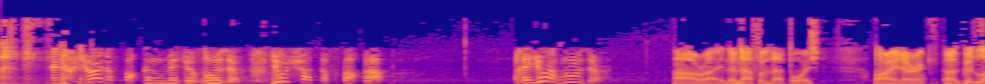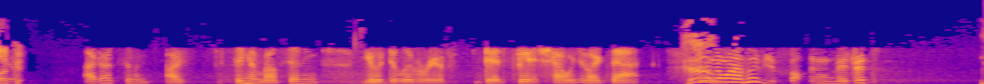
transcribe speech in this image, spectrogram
Hey, no, you're the fucking midget loser. You shut the fuck up. Okay, you're a loser. All right. Enough of that, boys. All right, Eric. Uh, good luck. I got some. I was thinking about sending you a delivery of dead fish. How would you like that? You don't know where I live, you fucking midget.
